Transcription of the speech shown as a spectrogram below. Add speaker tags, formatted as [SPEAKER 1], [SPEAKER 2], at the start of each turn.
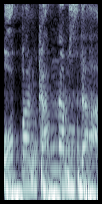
[SPEAKER 1] Open Gangnam Style.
